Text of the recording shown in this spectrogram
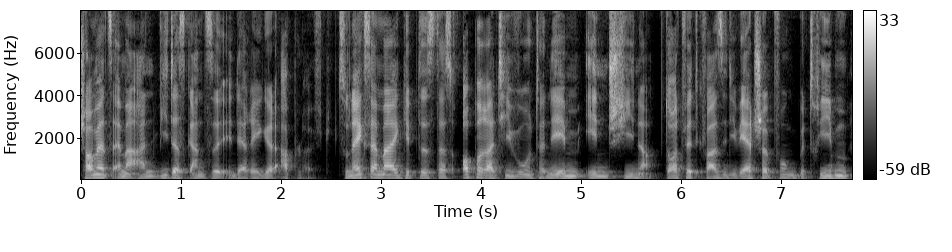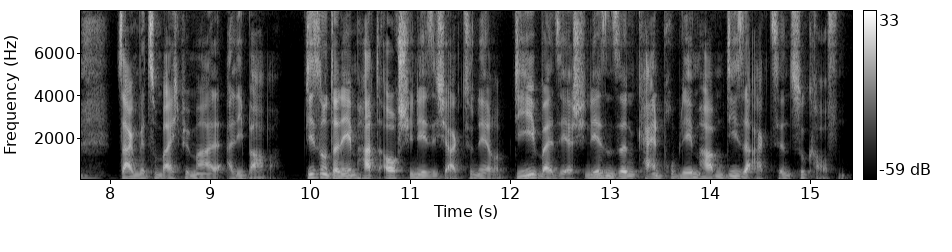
Schauen wir uns einmal an, wie das Ganze in der Regel abläuft. Zunächst einmal gibt es das operative Unternehmen in China. Dort wird quasi die Wertschöpfung betrieben, sagen wir zum Beispiel mal Alibaba. Dieses Unternehmen hat auch chinesische Aktionäre, die, weil sie ja Chinesen sind, kein Problem haben, diese Aktien zu kaufen.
